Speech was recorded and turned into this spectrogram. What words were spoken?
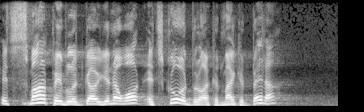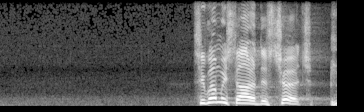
it's smart people that go, you know what, it's good, but I could make it better. See, when we started this church,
